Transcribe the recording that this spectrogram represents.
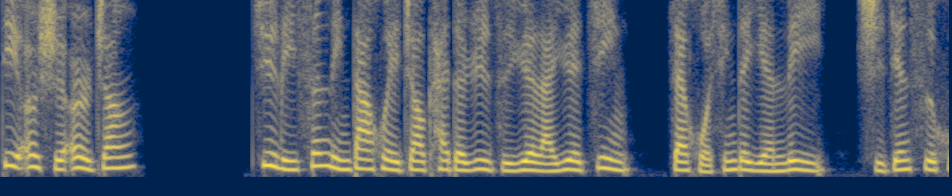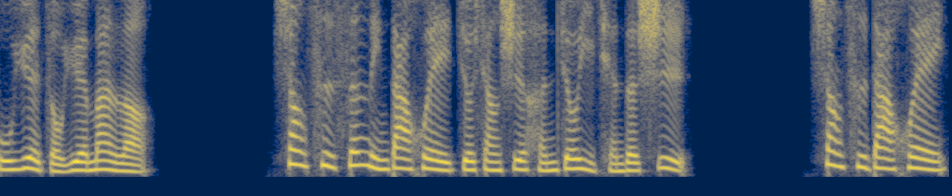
第二十二章，距离森林大会召开的日子越来越近，在火星的眼里，时间似乎越走越慢了。上次森林大会就像是很久以前的事。上次大会，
